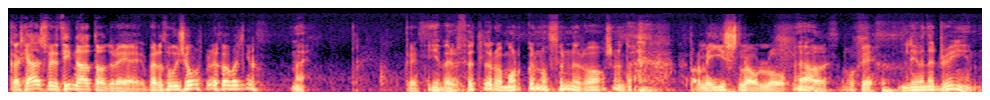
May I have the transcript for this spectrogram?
Kannski aðeins fyrir þína aðdándur eigi. Verður þú í sjónspil eitthvað um helgina? Nei, Ok. ég verður fullur á morgun og þunnur á sunnundag Bara með ísnál og... Já. ok. Living the dream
